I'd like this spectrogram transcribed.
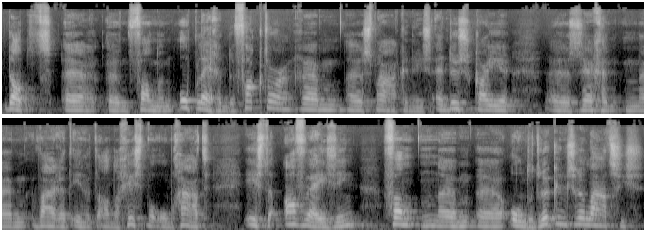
dat er van een opleggende factor uh, sprake is. En dus kan je uh, zeggen waar het in het anarchisme om gaat, is de afwijzing van onderdrukkingsrelaties.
